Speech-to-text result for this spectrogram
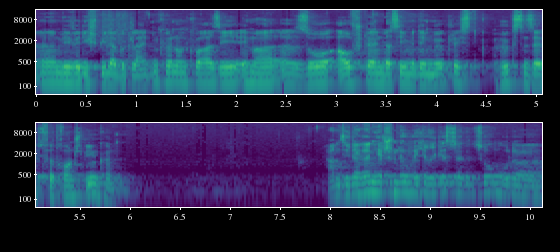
äh, wie wir die Spieler begleiten können und quasi immer äh, so aufstellen, dass sie mit dem möglichst höchsten Selbstvertrauen spielen können. Haben Sie da dann jetzt schon irgendwelche Register gezogen oder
